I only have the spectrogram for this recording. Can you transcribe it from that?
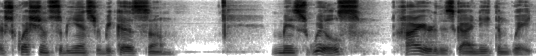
there's questions to be answered because um, Ms. Wills hired this guy, Nathan Wade,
